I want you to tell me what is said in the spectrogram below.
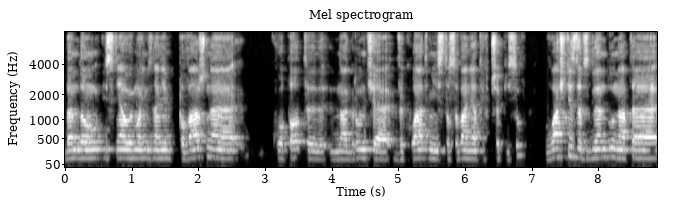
będą istniały moim zdaniem poważne kłopoty na gruncie wykładni i stosowania tych przepisów, właśnie ze względu na, te,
